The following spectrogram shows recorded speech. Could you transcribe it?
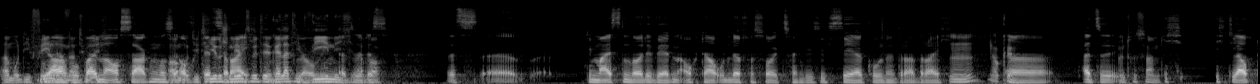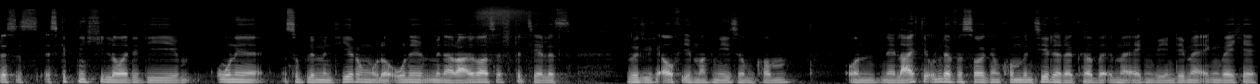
ähm, und die fehlen Ja, dann wobei natürlich. man auch sagen muss, Ähm, auch die tierischen Lebensmittel relativ ich. wenig, Also aber- das, das, äh, die meisten Leute werden auch da unterversorgt sein, die sich sehr kohlenhydratreich Mhm, okay, Äh, also interessant. ich, ich glaube, es gibt nicht viele Leute, die ohne Supplementierung oder ohne Mineralwasser spezielles wirklich auf ihr Magnesium kommen. Und eine leichte Unterversorgung kompensiert ja der Körper immer irgendwie, indem er irgendwelche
